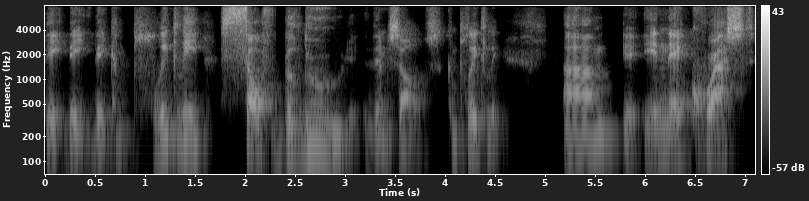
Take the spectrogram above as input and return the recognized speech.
They, they, they completely self delude themselves completely um, in their quest.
